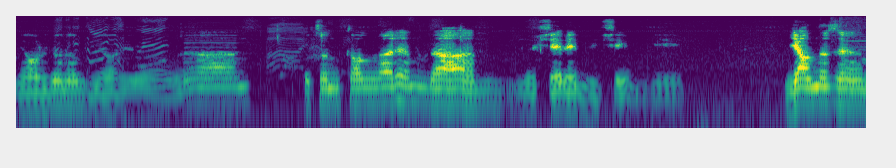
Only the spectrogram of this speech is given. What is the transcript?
Yorgunum yorgunum. Tutun kollarımdan düşerim şimdi. Yalnızım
